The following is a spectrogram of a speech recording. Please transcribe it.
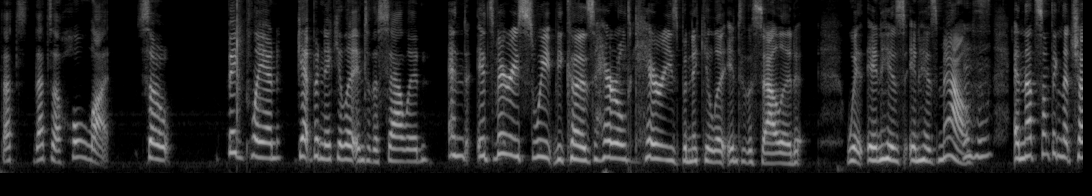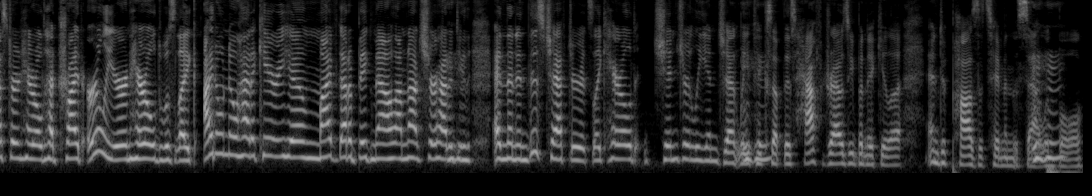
that's that's a whole lot. So, big plan: get bunnicula into the salad. And it's very sweet because Harold carries Bunnicula into the salad with in his in his mouth. Mhm. And that's something that Chester and Harold had tried earlier and Harold was like, "I don't know how to carry him. I've got a big mouth. I'm not sure how to do." Mhm. th-" And then in this chapter it's like Harold gingerly and gently Mhm. picks up this half drowsy Bunnicula and deposits him in the salad Mhm. bowl.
